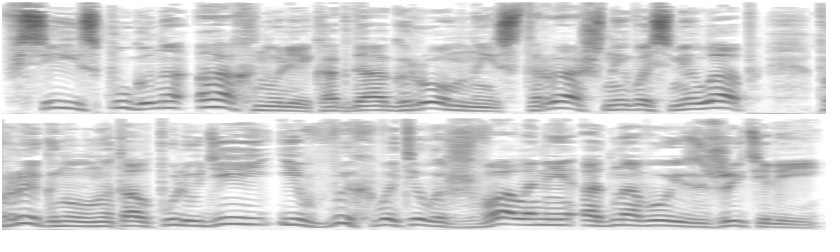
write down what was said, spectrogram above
Все испуганно ахнули, когда огромный, страшный восьмилап прыгнул на толпу людей и выхватил жвалами одного из жителей.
